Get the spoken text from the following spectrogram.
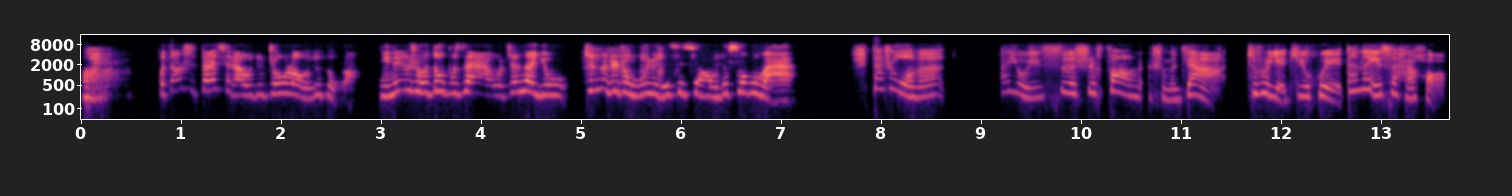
啊，我当时端起来我就周了，我就走了。你那个时候都不在，我真的有真的这种无语的事情，我都说不完。但是我们哎有一次是放什么假，就是也聚会，但那一次还好。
